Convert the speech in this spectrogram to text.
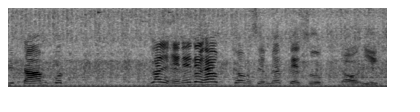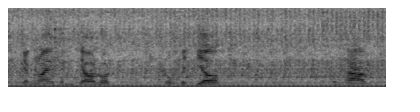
ติดตามกดไล่ให้หน่อยนะครับช่องเสียงแม่เป็ดสูบเดี๋ยวอีกจังน้อยผมจะเอารถลงไปเที่ยวขอบคุณครับ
